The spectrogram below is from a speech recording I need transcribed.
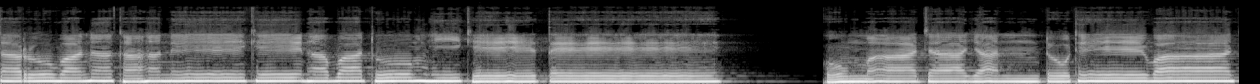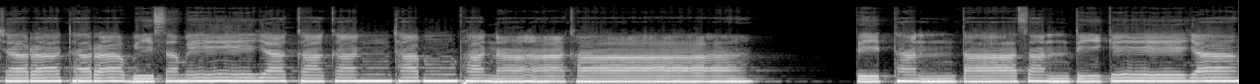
ตารุวานาคาเนเคหวัทุมหิเคเตอุมาจายันตุเทวาชรธรวิสเมยคาคันทัพพนาคา ติทันตาสันติเกยัง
